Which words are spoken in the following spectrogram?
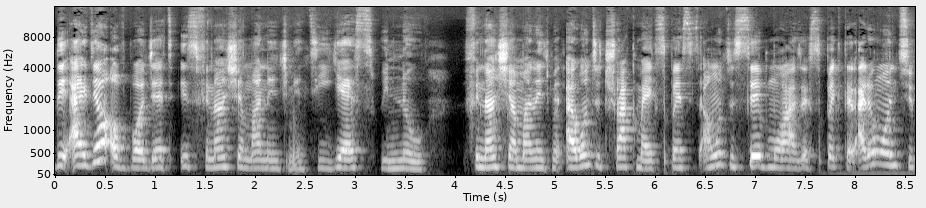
the idea of budget is financial management. Yes, we know financial management i want to track my expenses i want to save more as expected i don't want to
